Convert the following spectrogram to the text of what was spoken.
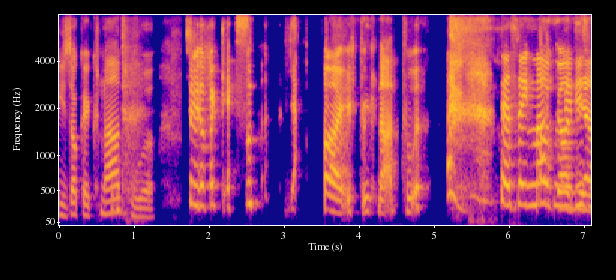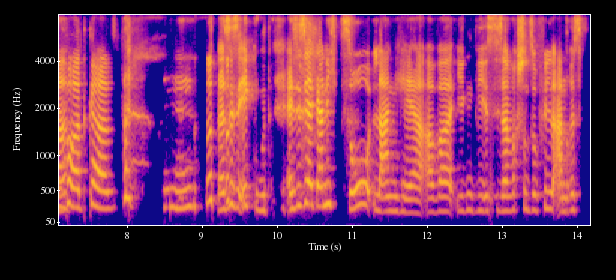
Die Socke Knatur. Hast wieder vergessen? Ja. Hi, ich bin Knatur. Deswegen machen oh Gott, wir diesen ja. Podcast. Mhm. Das ist eh gut. Es ist ja gar nicht so lang her, aber irgendwie es ist einfach schon so viel anderes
